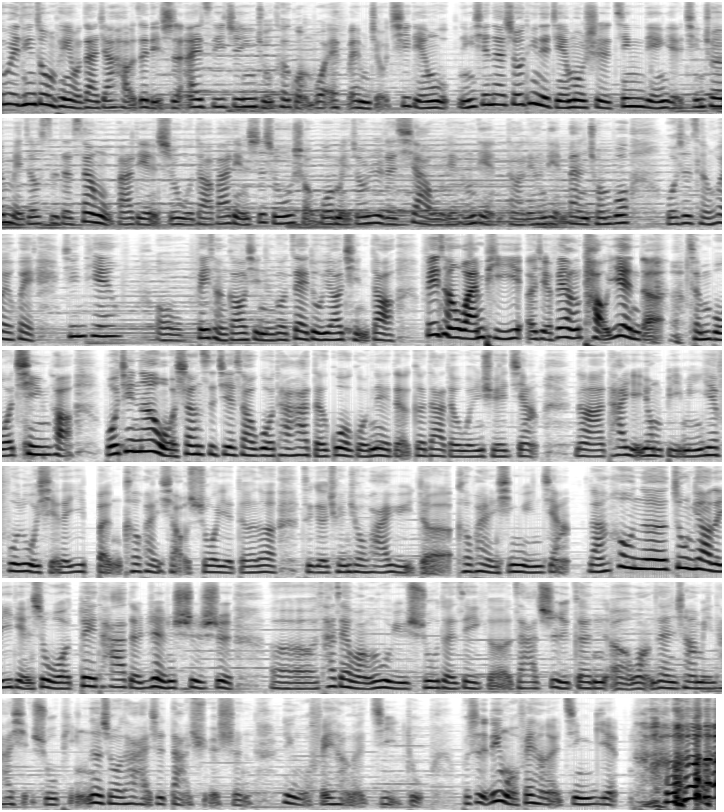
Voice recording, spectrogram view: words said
各位听众朋友，大家好，这里是 IC 之音竹科广播 FM 九七点五。您现在收听的节目是《经典也青春》，每周四的上午八点十五到八点四十五首播，每周日的下午两点到两点半重播。我是陈慧慧，今天。哦，非常高兴能够再度邀请到非常顽皮而且非常讨厌的陈柏青哈。柏青呢，我上次介绍过他，他得过国内的各大的文学奖。那他也用笔名叶复禄写了一本科幻小说，也得了这个全球华语的科幻星云奖。然后呢，重要的一点是我对他的认识是，呃，他在网络与书的这个杂志跟呃网站上面，他写书评。那时候他还是大学生，令我非常的嫉妒，不是令我非常的惊艳。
